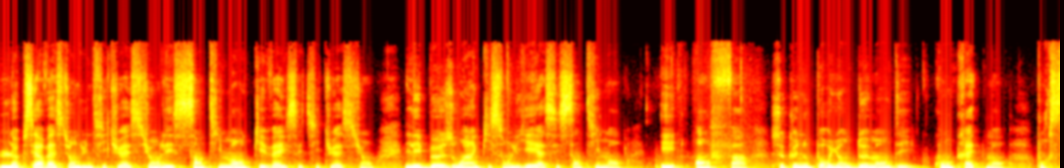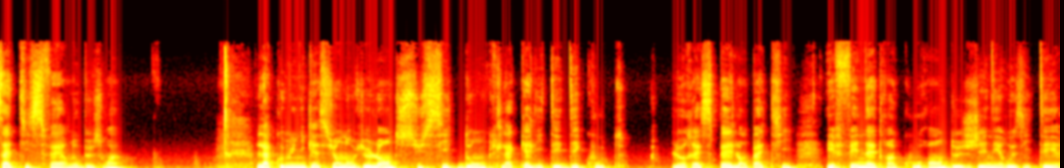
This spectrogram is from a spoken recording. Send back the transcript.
l'observation d'une situation, les sentiments qu'éveille cette situation, les besoins qui sont liés à ces sentiments et enfin ce que nous pourrions demander concrètement pour satisfaire nos besoins. La communication non violente suscite donc la qualité d'écoute, le respect, l'empathie et fait naître un courant de générosité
